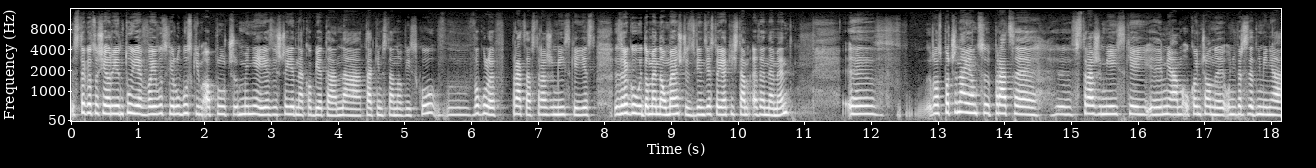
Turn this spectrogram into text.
Z tego, co się orientuję, w województwie lubuskim oprócz mnie jest jeszcze jedna kobieta na takim stanowisku. W, ogóle praca w Straży Miejskiej jest z reguły domeną mężczyzn, więc jest to jakiś tam ewenement. Y, Rozpoczynając pracę y, w Straży Miejskiej, y, miałam ukończony Uniwersytet imienia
